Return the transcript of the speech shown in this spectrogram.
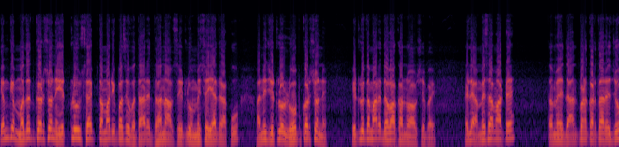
કેમ કે મદદ કરશો ને એટલું સાહેબ તમારી પાસે વધારે ધન આવશે, એટલું હંમેશા યાદ રાખવું. અને જેટલો લોભ કરશો ને એટલું તમારે દવાખાનું આવશે ભાઈ. એટલે હંમેશા માટે તમે દાન પણ કરતા રહેજો.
